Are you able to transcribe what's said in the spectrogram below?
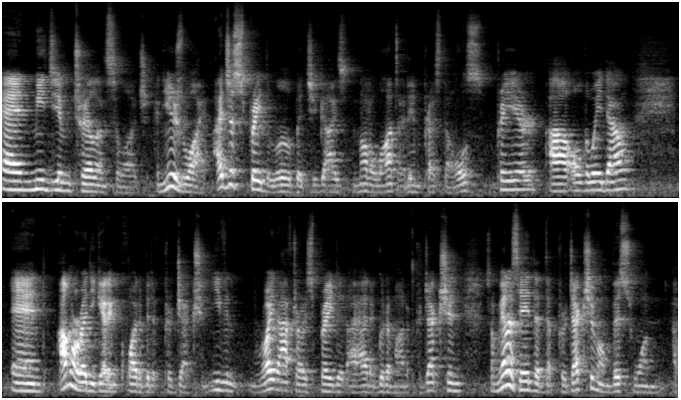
and medium trail and silage. And here's why. I just sprayed a little bit, you guys, not a lot. I didn't press the whole sprayer uh, all the way down. And I'm already getting quite a bit of projection. Even right after I sprayed it, I had a good amount of projection. So I'm gonna say that the projection on this one uh,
